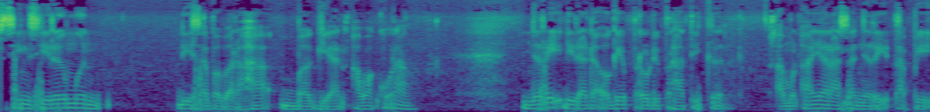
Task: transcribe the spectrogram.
Sing siremen di sababaraha bagian awak kurang nyeri di dada oge perlu diperhatikan. Namun ayah rasa nyeri tapi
